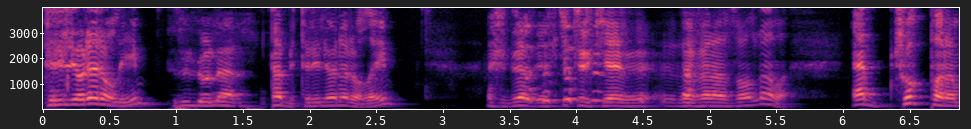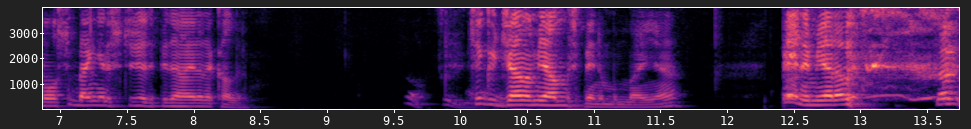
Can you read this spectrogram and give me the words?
trilyoner olayım. trilyoner. Tabii trilyoner olayım. Biraz eski Türkiye referans oldu ama. Yani çok param olsun ben gene stüdyo tipi dairede kalırım. Çünkü canım yanmış benim bundan ya. Benim yaram. Sen,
